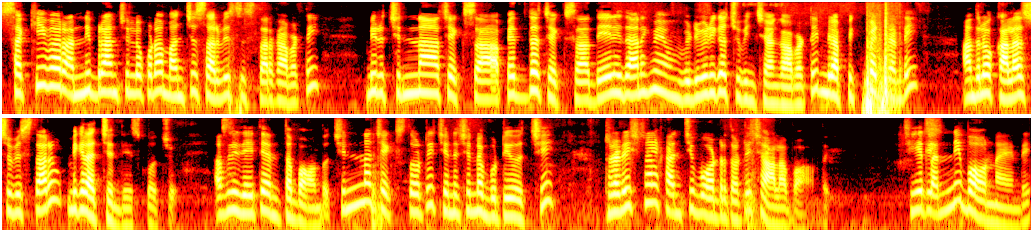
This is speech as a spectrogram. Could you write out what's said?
సఖీ వారు అన్ని బ్రాంచుల్లో కూడా మంచి సర్వీస్ ఇస్తారు కాబట్టి మీరు చిన్న చెక్సా పెద్ద చెక్సా దేని దానికి మేము విడివిడిగా చూపించాం కాబట్టి మీరు ఆ పిక్ పెట్టండి. అందులో కలర్స్ చూపిస్తారు మీకు నచ్చింది తీసుకోవచ్చు. అసలు ఇదైతే ఎంత బాగుందో. చిన్న చెక్స్ తోటి చిన్న చిన్న బుటీ వచ్చి ట్రెడిషనల్ కంచి బార్డర్ తోటి చాలా బాగుంది. చీరలు అన్నీ బాగున్నాయండి.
